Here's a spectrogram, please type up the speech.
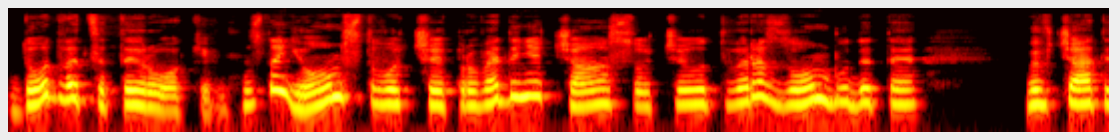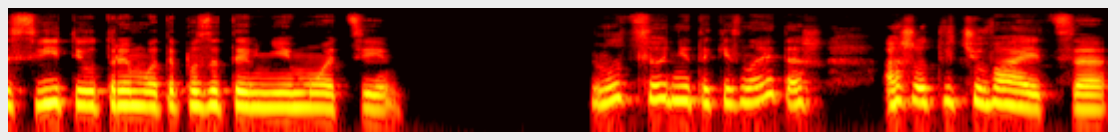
до 20 років. Знайомство чи проведення часу, чи от ви разом будете вивчати світ і утримувати позитивні емоції. Ну, от сьогодні такі, знаєте, аж, аж от відчувається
